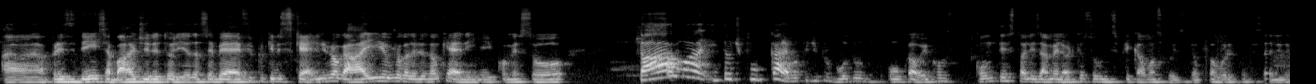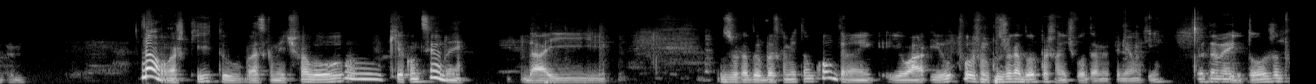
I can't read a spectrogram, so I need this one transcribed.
a presidência, barra diretoria da CBF, porque eles querem jogar e os jogadores não querem. E começou. Tá, uma... então, tipo, cara, eu vou pedir pro Budo ou Cauê contextualizar melhor, que eu sou ruim de explicar umas coisas. Então, por favor, contextualizem pra mim. Não, acho que tu basicamente falou o que aconteceu, né? Daí os jogadores basicamente estão contra, né? Eu, eu tô junto com os jogadores, praticamente, vou dar minha opinião aqui. Eu também. Eu tô junto,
